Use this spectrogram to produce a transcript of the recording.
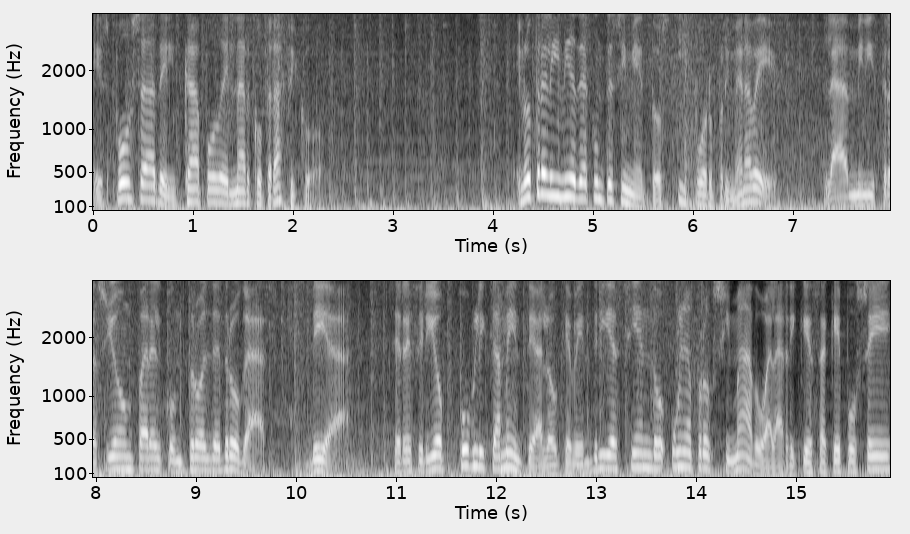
esposa del capo del narcotráfico. En otra línea de acontecimientos y por primera vez, la Administración para el Control de Drogas, DEA, se refirió públicamente a lo que vendría siendo un aproximado a la riqueza que posee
